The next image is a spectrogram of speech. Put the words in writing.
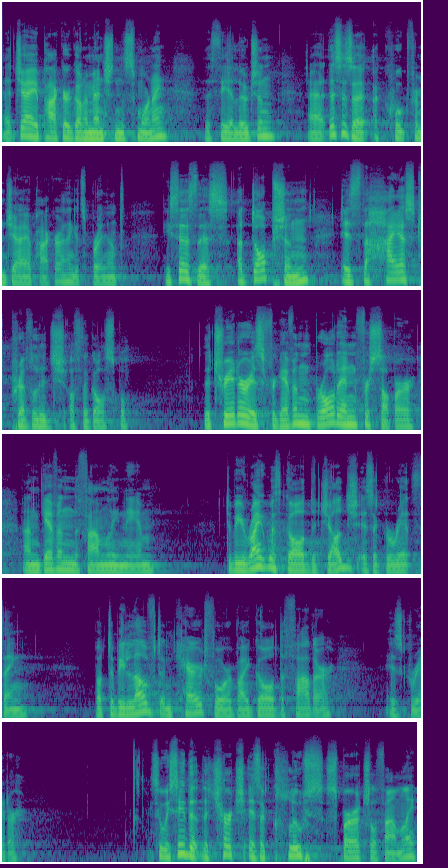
Uh, J.I. Packer got a mention this morning, the theologian. Uh, this is a, a quote from J.I. Packer. I think it's brilliant. He says this Adoption is the highest privilege of the gospel. The traitor is forgiven, brought in for supper, and given the family name. To be right with God the judge is a great thing, but to be loved and cared for by God the Father is greater. So we see that the church is a close spiritual family,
